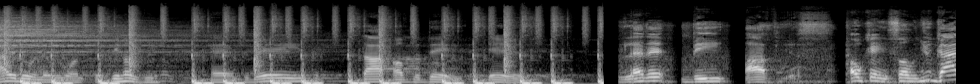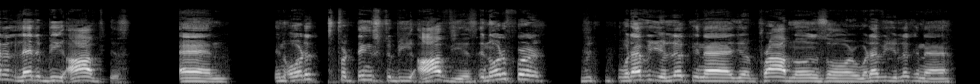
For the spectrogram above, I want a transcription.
How you doing, everyone? It's D Hungry, and today's thought of the day is let it be obvious. Okay, so you gotta let it be obvious, and in order for things to be obvious, in order for whatever you're looking at, your problems or whatever you're looking at,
